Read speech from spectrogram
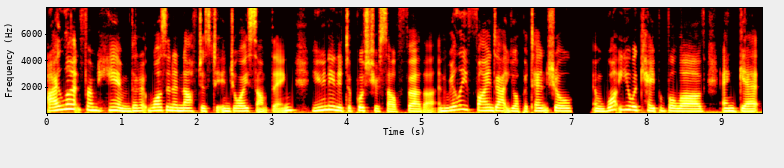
I learnt from him that it wasn't enough just to enjoy something. You needed to push yourself further and really find out your potential and what you were capable of and get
